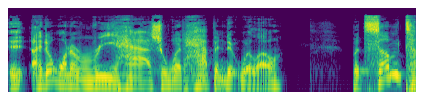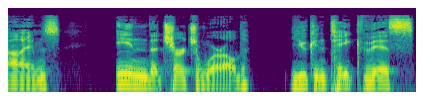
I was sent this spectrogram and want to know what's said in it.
it, I don't want to rehash what happened at Willow, but sometimes in the church world, you can take this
